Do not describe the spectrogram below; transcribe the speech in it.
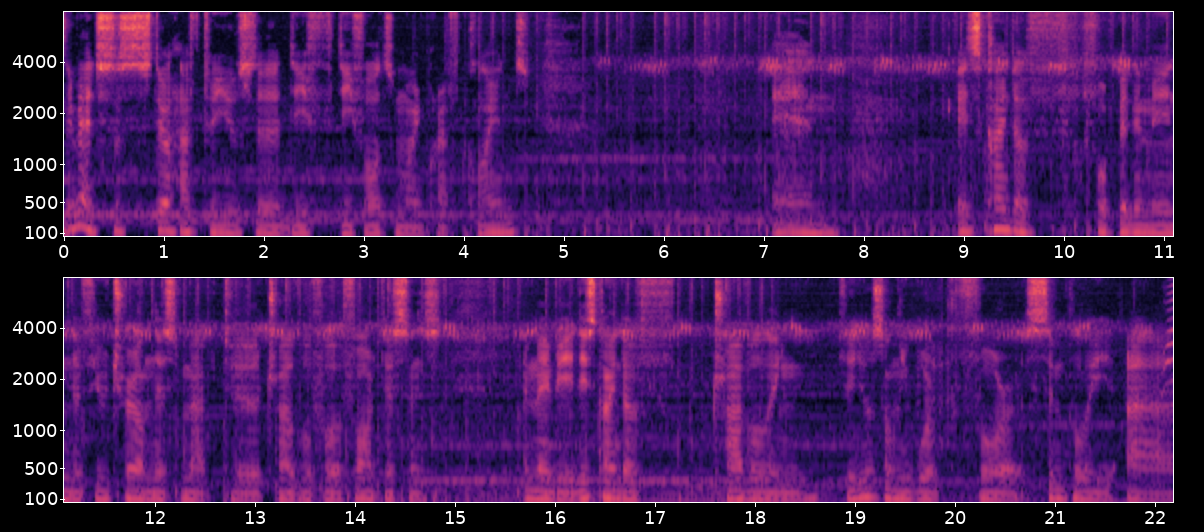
Maybe I just still have to use the def default Minecraft client. And it's kind of forbidding me in the future on this map to travel for a far distance. And maybe this kind of traveling videos only work for simply uh,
